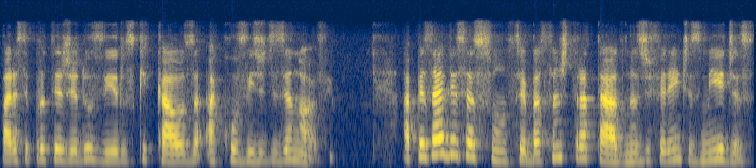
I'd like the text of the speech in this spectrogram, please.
para se proteger do vírus que causa a Covid-19. Apesar desse assunto ser bastante tratado nas diferentes mídias,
